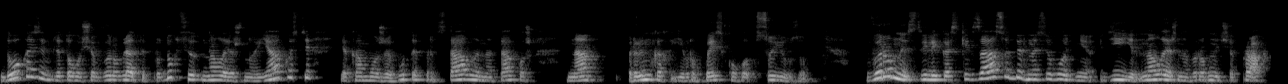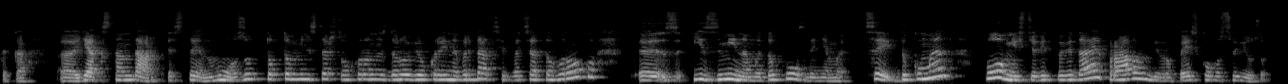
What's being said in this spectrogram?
доказів для того, щоб виробляти продукцію належної якості, яка може бути представлена також на ринках Європейського Союзу. Виробництві лікарських засобів на сьогодні діє належна виробнича практика е, як стандарт СТН МОЗу, тобто Міністерство охорони здоров'я України в редакції 2020 року е, з із змінами, доповненнями цей документ повністю відповідає правилам Європейського Союзу.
